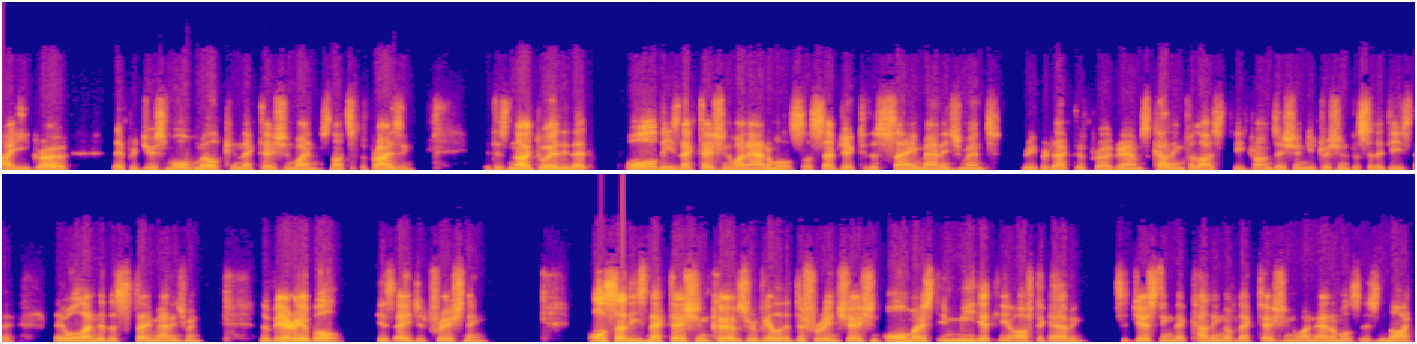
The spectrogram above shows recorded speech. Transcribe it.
i.e., grow, they produce more milk in lactation one. It's not surprising. It is noteworthy that all these lactation one animals are subject to the same management reproductive programs, culling philosophy, transition, nutrition facilities. They, they're all under the same management. The variable is age at freshening. Also, these lactation curves reveal a differentiation almost immediately after calving, suggesting that culling of lactation one animals is not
